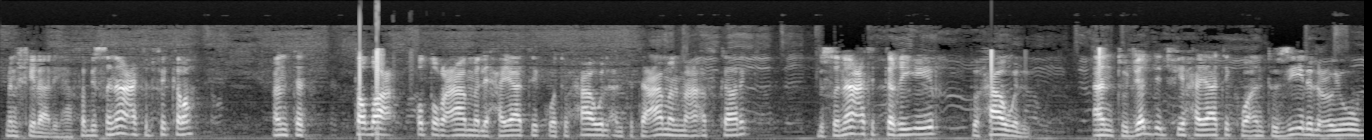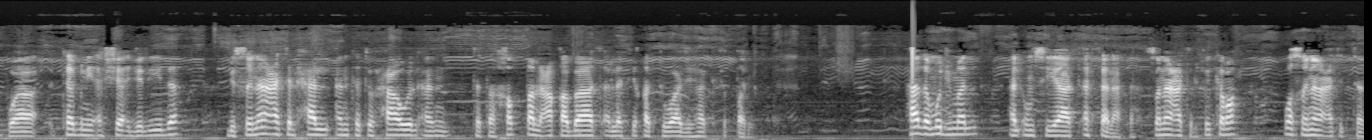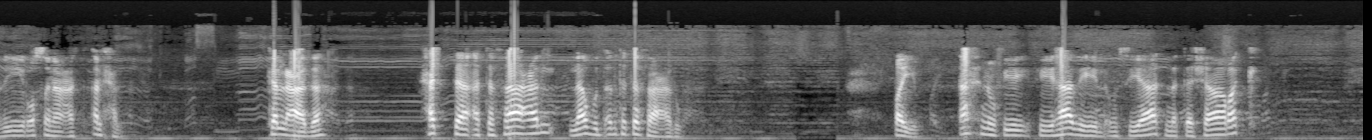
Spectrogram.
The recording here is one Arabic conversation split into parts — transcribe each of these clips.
من خلالها. فبصناعة الفكرة أنت تضع أطر عامة لحياتك وتحاول أن تتعامل مع أفكارك. بصناعة التغيير تحاول أن تجدد في حياتك وأن تزيل العيوب وتبني أشياء جديدة. بصناعة الحل أنت تحاول أن تتخطى العقبات التي قد تواجهك في الطريق. هذا مجمل الأمسيات الثلاثة صناعة الفكرة وصناعة التغيير وصناعة الحل. كالعادة حتى أتفاعل لابد أن تتفاعلوا. طيب نحن في في هذه الأمسيات نتشارك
